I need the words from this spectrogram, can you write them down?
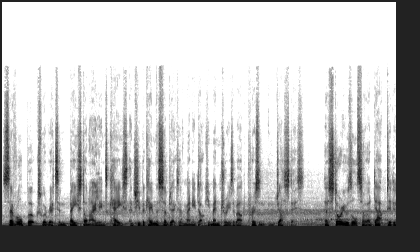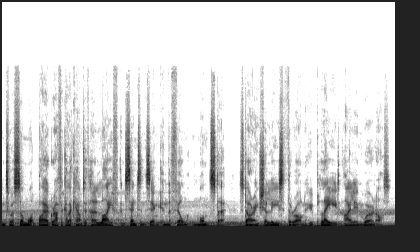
Several books were written based on Aileen's case, and she became the subject of many documentaries about prison and justice. Her story was also adapted into a somewhat biographical account of her life and sentencing in the film Monster, starring Charlize Theron, who played Eileen Wuornos.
